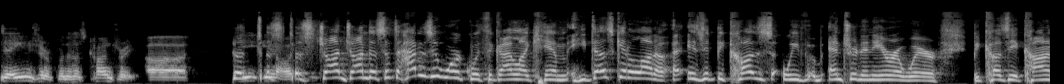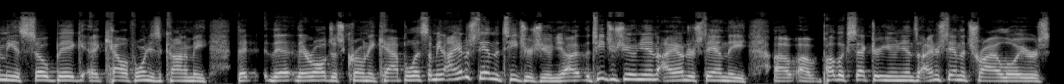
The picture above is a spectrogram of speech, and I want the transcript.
danger for this country. Uh, does, does, know, does, John John does how does it work with a guy like him? He does get a lot of. Is it because we've entered an era where because the economy is so big, uh, California's economy, that they're, they're, all just crony capitalists? I mean, I understand the teachers union, uh, the teachers union. I understand the uh, uh public sector unions. I understand the trial lawyers.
